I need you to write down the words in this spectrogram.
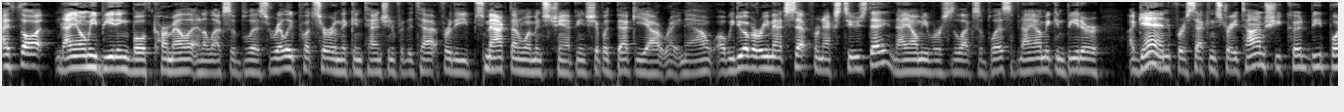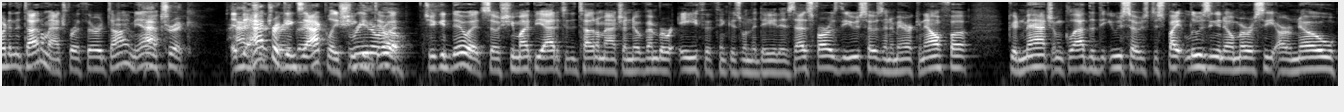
I thought Naomi beating both Carmella and Alexa Bliss really puts her in the contention for the ta- for the SmackDown Women's Championship with Becky out right now. Uh, we do have a rematch set for next Tuesday, Naomi versus Alexa Bliss. If Naomi can beat her again for a second straight time, she could be put in the title match for a third time. Yeah, Hat trick. The hat trick, right there. exactly. She Three a do it. She can do it. So she might be added to the title match on November 8th, I think is when the date is. As far as the Usos and American Alpha, good match. I'm glad that the Usos, despite losing in No Mercy, are no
